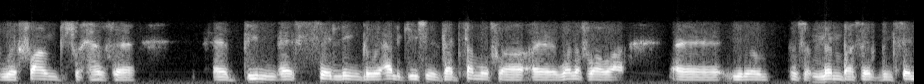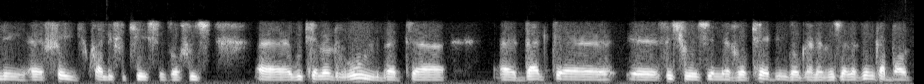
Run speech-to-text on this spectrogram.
were found to have uh, been selling. There allegations that some of our, one of our you know members have been selling fake qualifications, of which we cannot rule that uh, that uh, uh, situation has occurred in the organization. I think about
